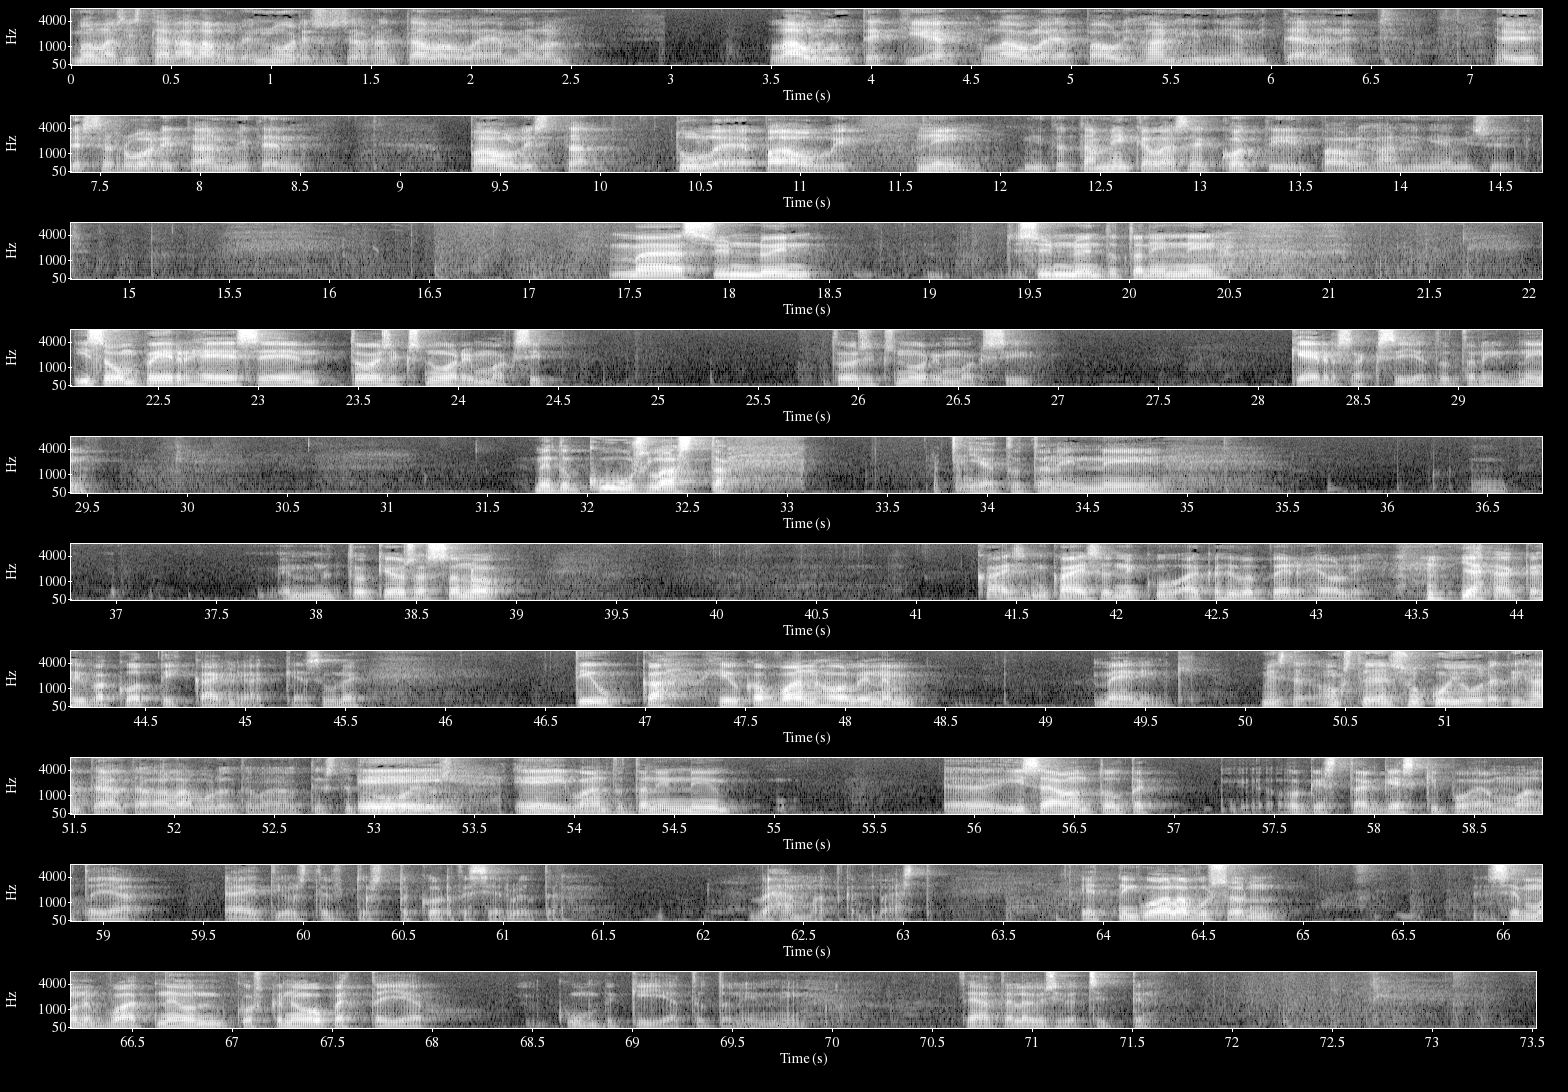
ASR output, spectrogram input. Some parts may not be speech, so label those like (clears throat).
Me ollaan siis täällä Alavuuden nuorisoseuran talolla ja meillä on lauluntekijä, laulaja Pauli Hanhiniemi täällä nyt. Ja yhdessä ruoditaan, miten Paulista tulee Pauli. Niin. Niin tota, minkälaiseen kotiin Pauli Hanhiniemi syntyi? Mä synnyin, synnyin tota niin, niin, ison perheeseen toiseksi nuorimmaksi, toiseksi nuorimmaksi kersaksi. Ja tota niin, niin. Meitä on kuusi lasta. Ja tota niin, niin. En nyt oikein osaa sanoa. Kai se, kai se niin kuin aika hyvä perhe oli. (laughs) ja aika hyvä koti kaiken kaikkiaan. Semmoinen tiukka, hiukan vanhollinen meininki. Mistä, onko teidän sukujuuret ihan täältä Alavuudelta vai oletteko te Ei, just? ei vaan tota, niin, niin, isä on tuolta oikeastaan Keski-Pohjanmaalta ja äiti on sitten tuosta Kortesjärveltä vähän matkan päästä. Et niin kuin Alavus on semmoinen vaan, että ne on, koska ne on opettajia kumpikin ja tota, niin, niin, täältä löysivät sitten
